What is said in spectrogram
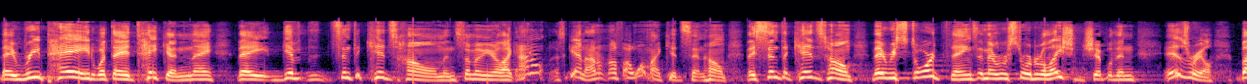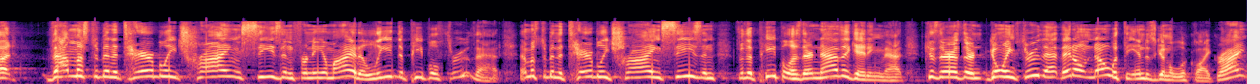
they repaid what they had taken. They, they give, sent the kids home. And some of you are like, I don't, again, I don't know if I want my kids sent home. They sent the kids home. They restored things and they restored relationship within Israel. But that must have been a terribly trying season for Nehemiah to lead the people through that. That must have been a terribly trying season for the people as they're navigating that. Because as they're going through that, they don't know what the end is going to look like, right?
